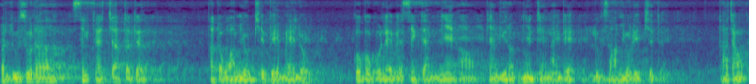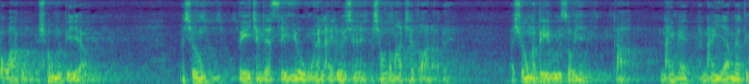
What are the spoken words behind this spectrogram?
အဲ့တော့လူဆိုတာစိတ်တက်ကြတတ်တဲ့တတဝါမျိုးဖြစ်ပေမဲ့လို့ကိုယ့်ကိုယ်ကိုလည်းပဲစိတ်တက်မြင့်အောင်ပြန်ပြီးတော့မြင့်တင်နိုင်တဲ့လူစားမျိုးတွေဖြစ်တယ်ဒါကြောင့်ဘဝကိုအရှုံးမပေးရဘူးအရှုံးပေးခြင်းတဲ့စိတ်မျိုးဝင်လိုက်လို့ရှရင်အရှုံးသမားဖြစ်သွားတာပဲ အရှုံးမပေးဘူးဆိုရင်ဒါနိုင်မဲ့အနိုင်ရမဲ့သူ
